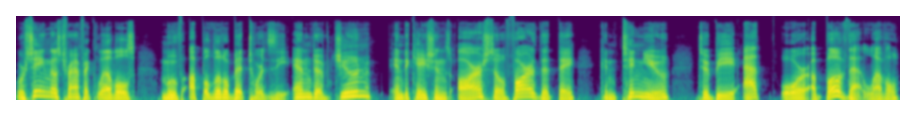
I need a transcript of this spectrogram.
we're seeing those traffic levels move up a little bit towards the end of June. Indications are so far that they continue to be at or above that level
